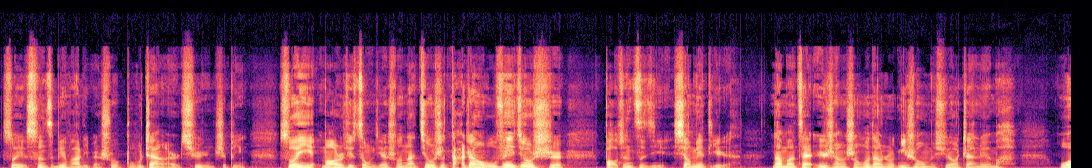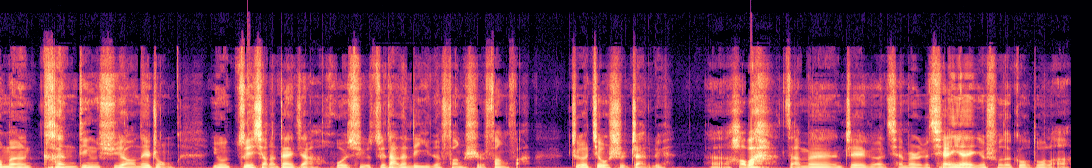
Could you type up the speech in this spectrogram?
所以《孙子兵法》里边说“不战而屈人之兵”。所以毛主席总结说，那就是打仗无非就是保存自己、消灭敌人。那么在日常生活当中，你说我们需要战略吗？我们肯定需要那种用最小的代价获取最大的利益的方式方法，这就是战略。呃，好吧，咱们这个前面这个前言已经说的够多了啊，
